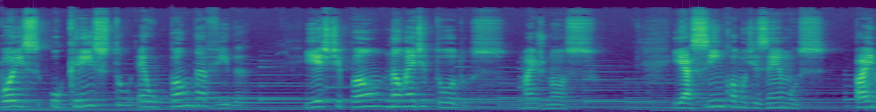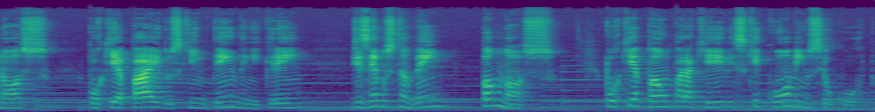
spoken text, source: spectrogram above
Pois o Cristo é o pão da vida, e este pão não é de todos, mas nosso. E assim como dizemos Pai Nosso, porque é Pai dos que entendem e creem, dizemos também Pão Nosso, porque é pão para aqueles que comem o seu corpo.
